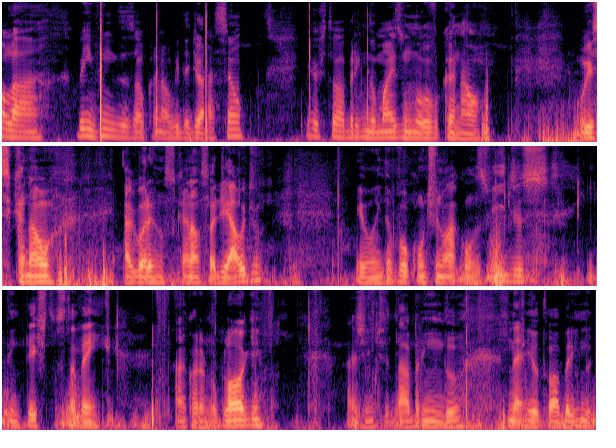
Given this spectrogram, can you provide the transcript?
Olá, bem-vindos ao canal Vida de Oração. Eu estou abrindo mais um novo canal. Esse canal agora é um canal só de áudio. Eu ainda vou continuar com os vídeos e tem textos também agora no blog. A gente está abrindo, né? Eu estou abrindo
